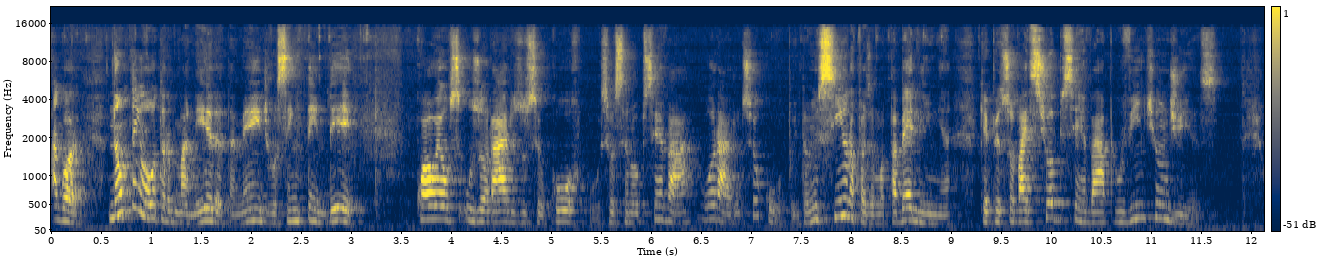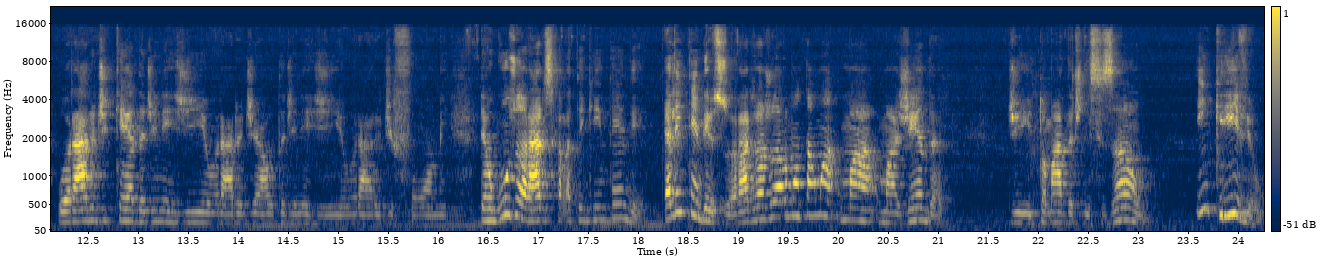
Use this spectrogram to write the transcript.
Agora, não tem outra maneira também de você entender qual é os, os horários do seu corpo se você não observar o horário do seu corpo. Então, eu ensino a fazer uma tabelinha que a pessoa vai se observar por 21 dias. Horário de queda de energia, horário de alta de energia, horário de fome. Tem alguns horários que ela tem que entender. Ela entender esses horários ajuda ela a montar uma, uma, uma agenda de tomada de decisão incrível.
